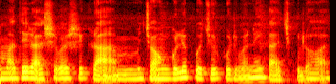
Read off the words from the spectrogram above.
আমাদের আশেপাশে গ্রাম, জঙ্গলে প্রচুর পরিমাণে গাছগুলো হয়।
